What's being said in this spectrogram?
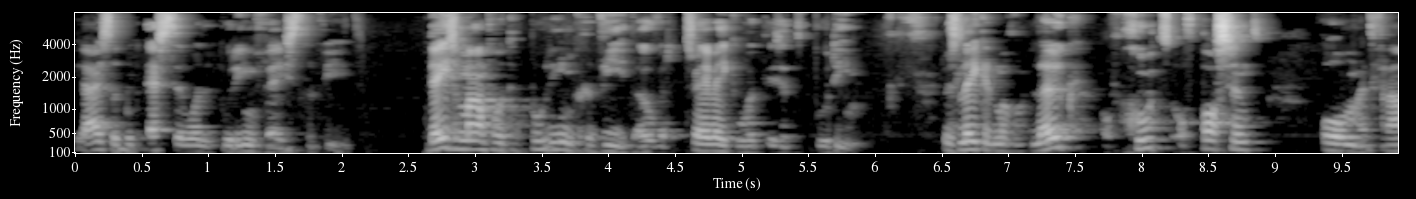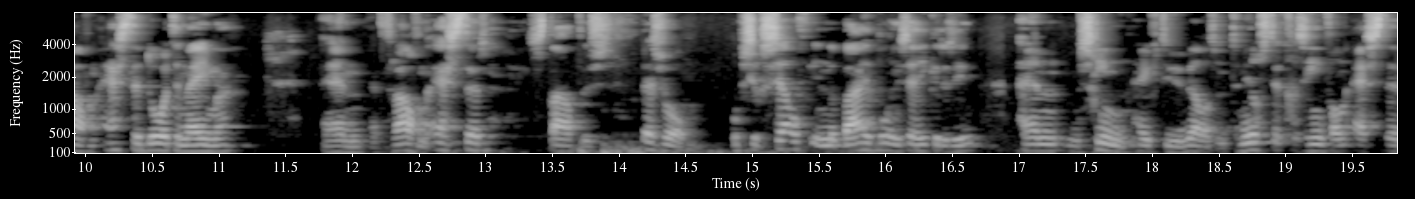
juist dat boek Esther, wordt het Purimfeest gevierd. Deze maand wordt het Purim gevierd. Over twee weken wordt, is het Purim. Dus leek het me leuk of goed of passend om het verhaal van Esther door te nemen. En het verhaal van Esther staat dus best wel op zichzelf in de Bijbel in zekere zin. En misschien heeft u wel eens een toneelstuk gezien van Esther.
